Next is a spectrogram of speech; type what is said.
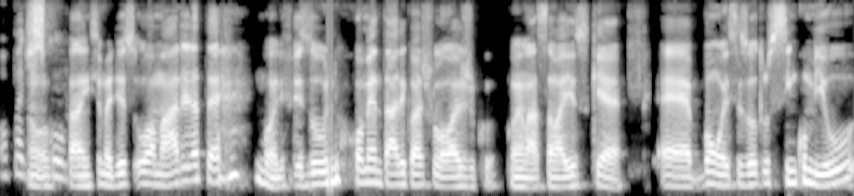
Opa, desculpa. Falar em cima disso, o Omar, ele até... Bom, ele fez o único comentário que eu acho lógico com relação a isso, que é, é bom, esses outros 5 mil,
